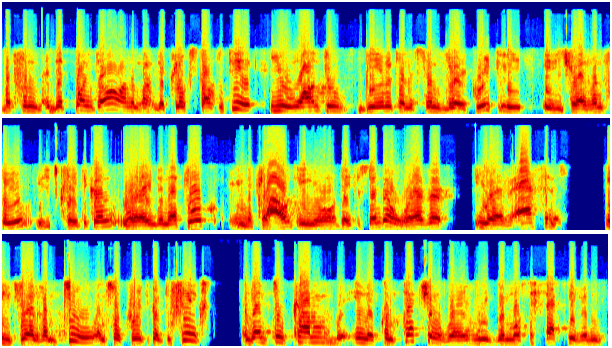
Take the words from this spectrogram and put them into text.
But from that point on, when the clock starts to tick, you want to be able to understand very quickly, is it relevant for you? Is it critical? Where in the network, in the cloud, in your data center, wherever you have assets, is it relevant to and so critical to fix and then to come in a contextual way with the most effective and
